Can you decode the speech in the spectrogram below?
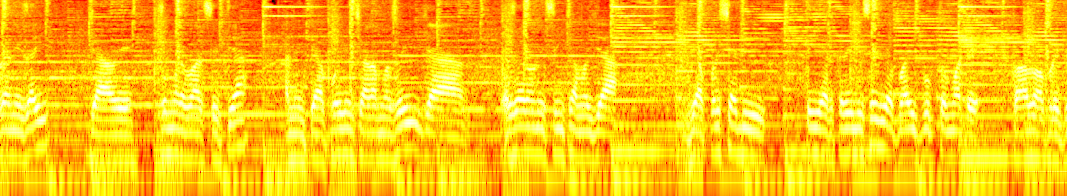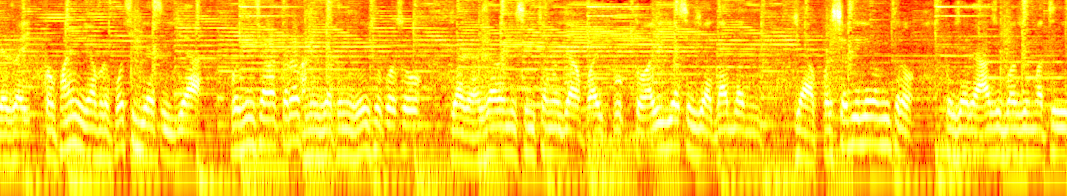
ત્રણે જઈ, જ્યાં હવે જમણવાર છે ત્યાં, અને ત્યાં ભોજનશાળામાં જઈ, જ્યાં હજારોની સંખ્યામાં જ્યાં જ્યાં પ્રસાદી તૈયાર કરેલી છે જ્યાં ભાઈ ભક્તો માટે. તો હાલો આપણે ત્યાં જાય તો ફાઇનલી આપણે પહોંચી ગયા છીએ જ્યાં ભોજનશાળા તરફ. અને જ્યાં તમે જોઈ શકો છો જ્યારે હજારોની સંખ્યામાં જ્યાં ભાઈ ભક્તો આવી ગયા છે, જ્યાં દાદાની જ્યાં પ્રસાદી લેવા મિત્રો, તો જ્યારે આજુબાજુમાંથી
